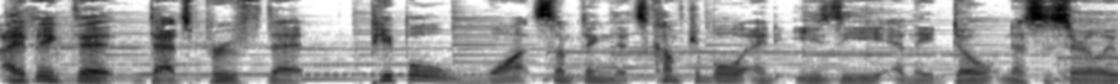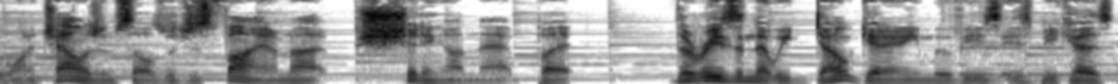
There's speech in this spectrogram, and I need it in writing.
I think that that's proof that people want something that's comfortable and easy, and they don't necessarily want to challenge themselves, which is fine. I'm not shitting on that, but the reason that we don't get any movies is because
